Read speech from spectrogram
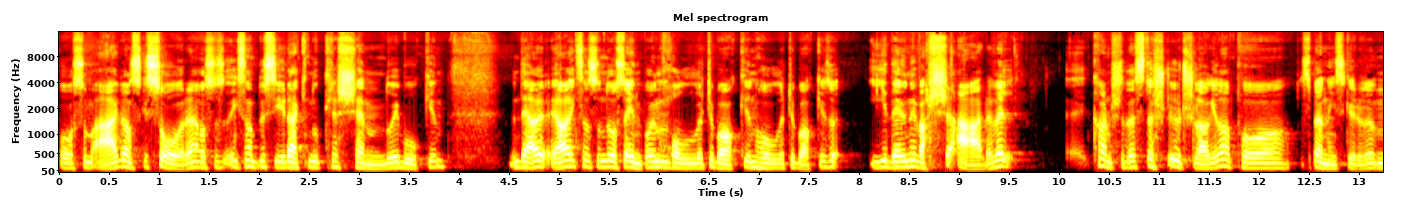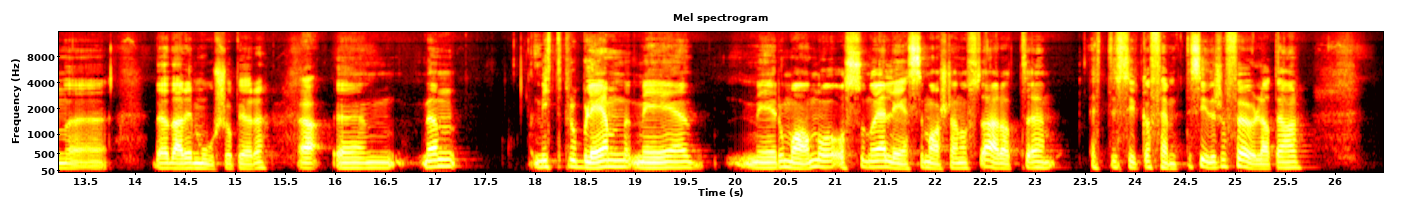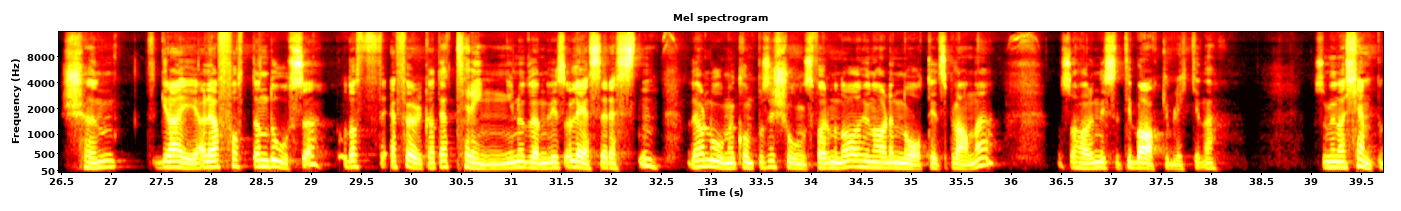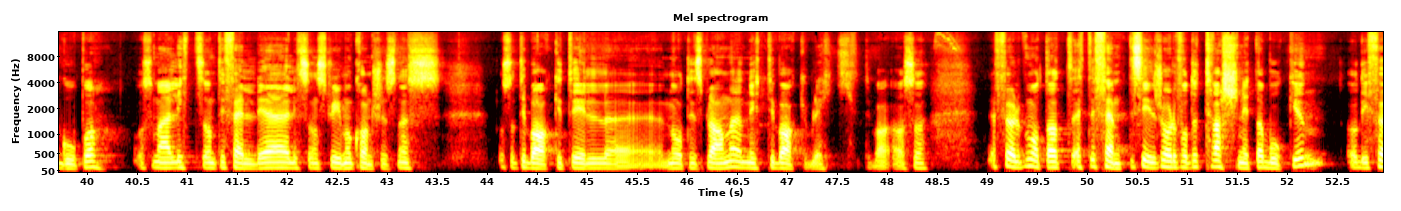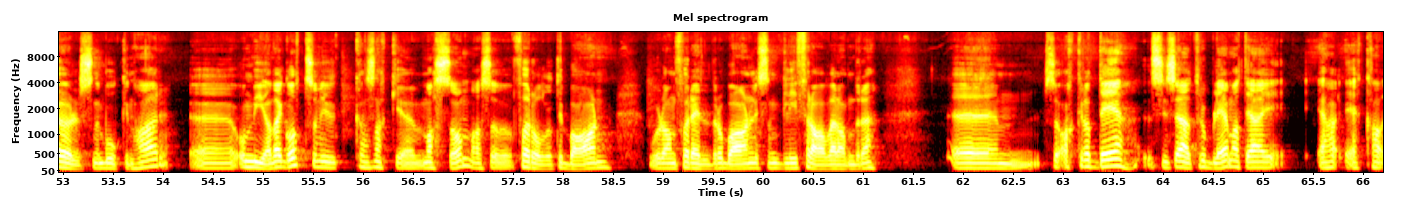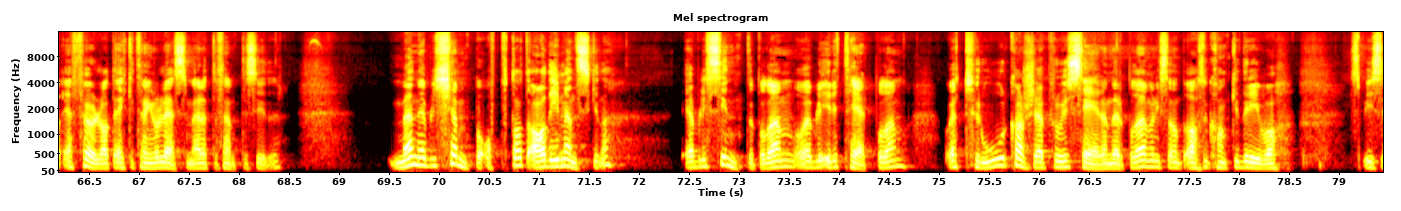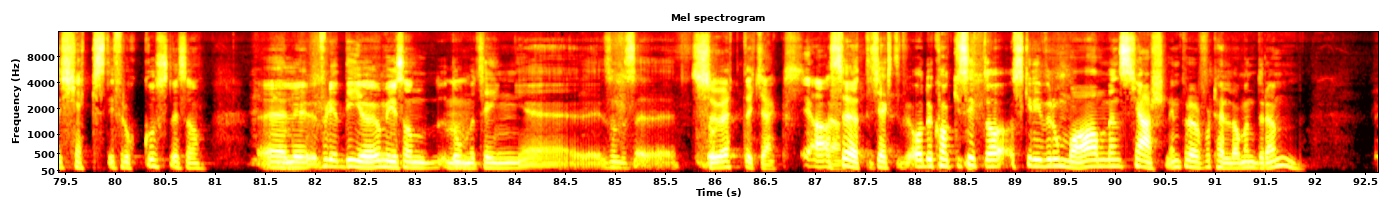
og som er ganske såre. Også, du sier det er ikke noe crescendo i boken. Men det er, ja, sant, som du også er inne på, hun holder tilbake, hun holder tilbake. Så i det universet er det vel kanskje det største utslaget da, på spenningskurven, det der morsoppgjøret. Ja. Men mitt problem med med romanen, og også når jeg leser Marstein ofte, er at eh, etter ca. 50 sider så føler jeg at jeg har skjønt greia Eller jeg har fått en dose. Og da, jeg føler ikke at jeg trenger nødvendigvis å lese resten. Det har noe med komposisjonsformen òg. Hun har den nåtidsplanet, og så har hun disse tilbakeblikkene. Som hun er kjempegod på, og som er litt sånn tilfeldige. Litt sånn stream of consciousness. Og så tilbake til uh, nåtidsplanet. Nytt tilbakeblikk. Tilbake, altså, jeg føler på en måte at etter 50 sider så har du fått et tverrsnitt av boken og de følelsene boken har. Eh, og mye av det er godt, som vi kan snakke masse om. Altså forholdet til barn. Hvordan foreldre og barn liksom glir fra hverandre. Eh, så akkurat det syns jeg er et problem. At jeg, jeg, jeg, kan, jeg, føler at jeg ikke trenger å lese mer etter 50 sider. Men jeg blir kjempeopptatt av de menneskene. Jeg blir sinte på dem, og jeg blir irritert på dem. Og jeg tror kanskje jeg projiserer en del på dem. Men at, altså, du kan ikke drive og spise kjeks til frokost, liksom. Eller, fordi de gjør jo mye sånn dumme ting. Eh, sånn, søte kjeks. Ja, søte kjeks. Og du kan ikke sitte og skrive roman mens kjæresten din prøver å fortelle om en drøm.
